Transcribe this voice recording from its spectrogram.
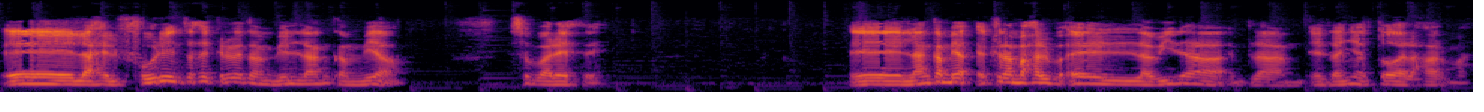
Eh, las El Fury entonces creo que también la han cambiado. Eso parece. Eh, han cambiado, es que le han bajado la vida, en plan, el daño a todas las armas.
